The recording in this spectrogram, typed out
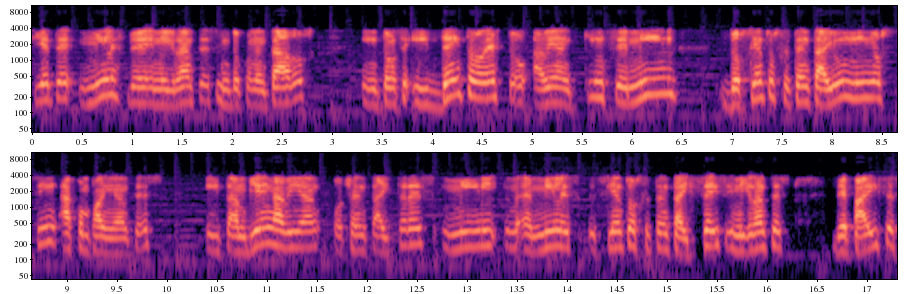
siete miles de inmigrantes indocumentados. Entonces, y dentro de esto habían 15 mil 271 niños sin acompañantes y también habían 83 mil, eh, miles 176 inmigrantes de países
